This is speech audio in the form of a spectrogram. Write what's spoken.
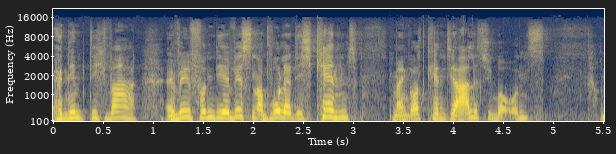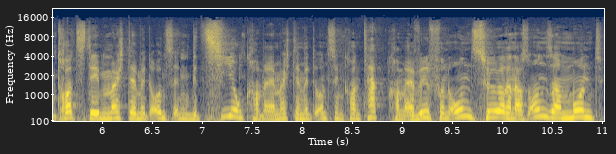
Er nimmt dich wahr. Er will von dir wissen, obwohl er dich kennt. Ich meine, Gott kennt ja alles über uns. Und trotzdem möchte er mit uns in Beziehung kommen. Er möchte mit uns in Kontakt kommen. Er will von uns hören, aus unserem Mund,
